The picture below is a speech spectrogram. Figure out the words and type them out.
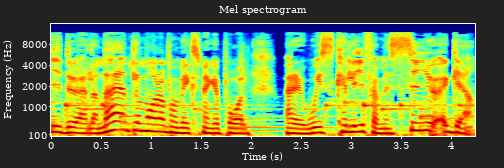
i duellen. Det här är Äntligen morgon på Mix Megapol. Här är Wiz Khalifa med See you again.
